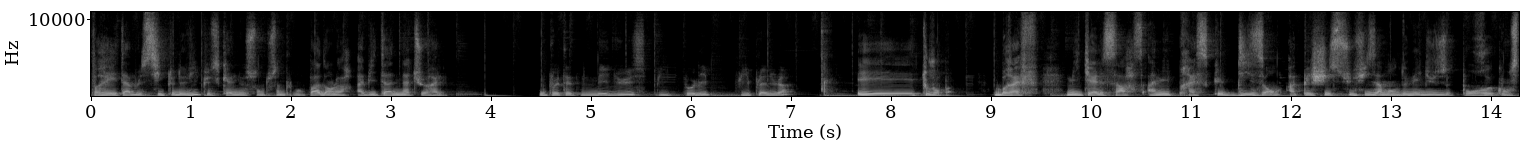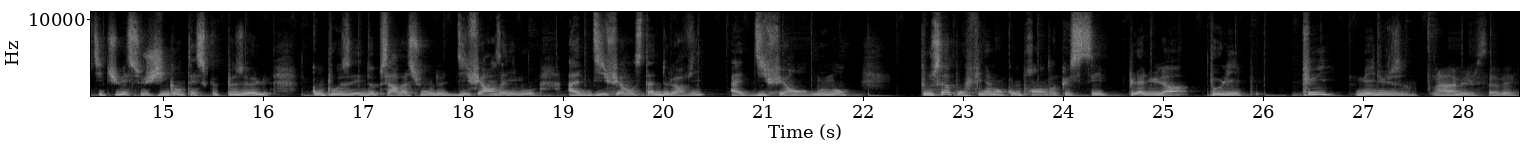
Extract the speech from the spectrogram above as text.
véritable cycle de vie, puisqu'elles ne sont tout simplement pas dans leur habitat naturel. Ou peut-être méduse, puis polype, puis planula? Et toujours pas. Bref, Michael Sars a mis presque 10 ans à pêcher suffisamment de méduses pour reconstituer ce gigantesque puzzle composé d'observations de différents animaux à différents stades de leur vie, à différents moments. Tout ça pour finalement comprendre que c'est planula, polype, puis méduse. Ah, mais je savais.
